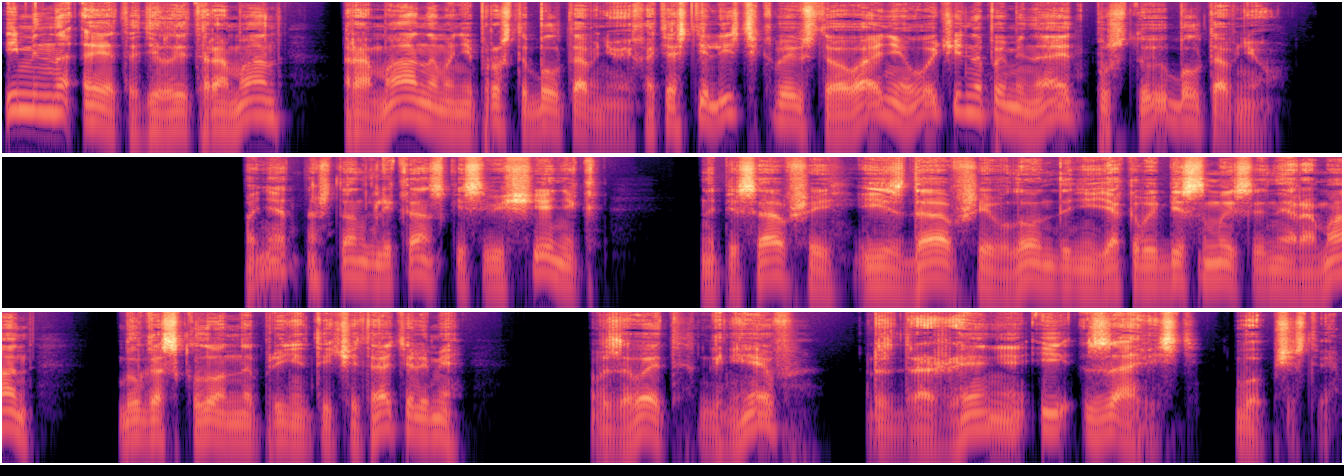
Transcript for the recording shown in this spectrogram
Именно это делает роман романом, а не просто болтовней, хотя стилистика повествования очень напоминает пустую болтовню. Понятно, что англиканский священник, написавший и издавший в Лондоне якобы бессмысленный роман, благосклонно принятый читателями, вызывает гнев, раздражение и зависть в обществе.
